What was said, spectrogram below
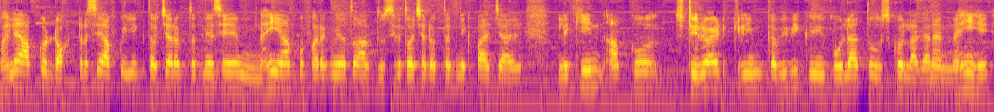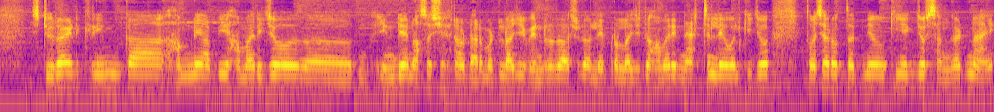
भले आपको डॉक्टर से आपको एक त्वचा रोग तज्ञ से नहीं आपको फ़र्क मिला तो आप दूसरे त्वचा रोग तज्ञ के पास जाए लेकिन आपको स्टेरॉइड क्रीम कभी भी कोई बोला तो उसको लगाना नहीं है। स्टेरॉइड क्रीम का हमने अभी हमारी जो Indian association of dermatology venereology और लेप्रोलॉजी जो हमारी नेशनल लेवल की जो त्वचा रोग तज्ञों की एक जो संगठन है,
